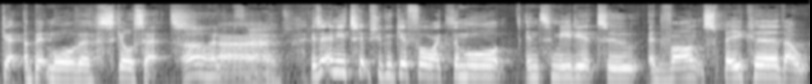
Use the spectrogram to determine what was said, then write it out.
get a bit more of a skill set. Oh, 100%. Uh, is there any tips you could give for like the more intermediate to advanced baker that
